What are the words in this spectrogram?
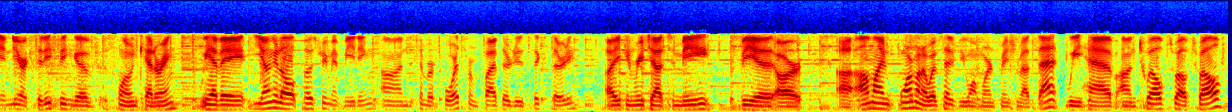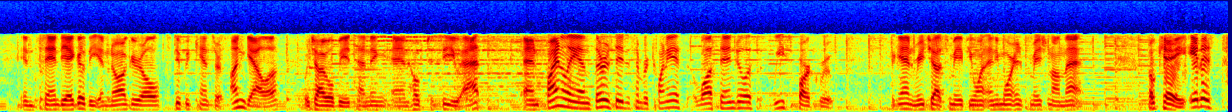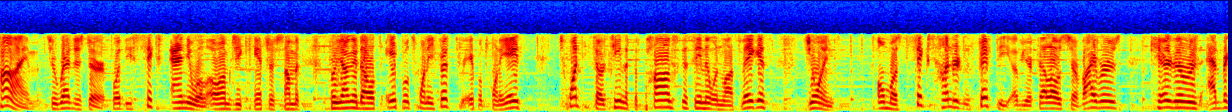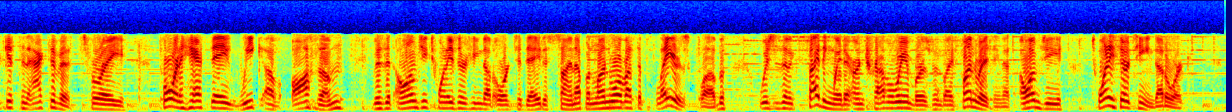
in New York City, speaking of Sloan Kettering, we have a young adult post-treatment meeting on December 4th from 5:30 to 6:30. Uh, you can reach out to me via our uh, online form on our website if you want more information about that. We have on 12 12 12 in San Diego the inaugural Stupid Cancer Ungala, which I will be attending and hope to see you at. And finally, on Thursday, December 20th, Los Angeles We Spark Group. Again, reach out to me if you want any more information on that. Okay, it is time to register for the sixth annual OMG Cancer Summit for Young Adults, April 25th through April 28th, 2013, at the Palms Casino in Las Vegas. Join almost 650 of your fellow survivors, caregivers, advocates, and activists for a four and a half day week of awesome. Visit omg2013.org today to sign up and learn more about the Players Club, which is an exciting way to earn travel reimbursement by fundraising. That's omg2013.org.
